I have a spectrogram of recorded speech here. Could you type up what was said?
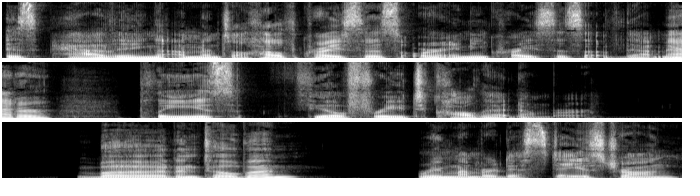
is having a mental health crisis or any crisis of that matter, please feel free to call that number. But until then, Remember to stay strong.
